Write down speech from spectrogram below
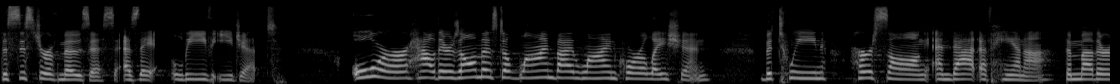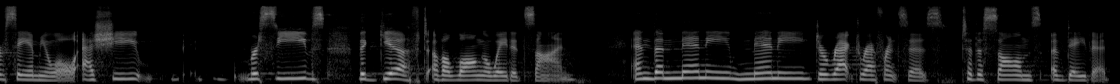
the sister of Moses, as they leave Egypt. Or how there's almost a line by line correlation between her song and that of Hannah, the mother of Samuel, as she receives the gift of a long awaited son, and the many, many direct references to the Psalms of David.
